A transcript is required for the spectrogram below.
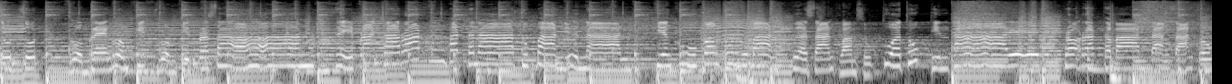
สุดสุดร่วมแรงร่วมคิดร่วมจิตประสาน ให้ประชารัฐพัฒนาทุกบ้านยืนนาน เคียงคู่กองทุนหมู่บ้าน เพื่อสารความสุขทั่วทุกถิ่นไทย เพราะรัฐบาลสร้างสารโครง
